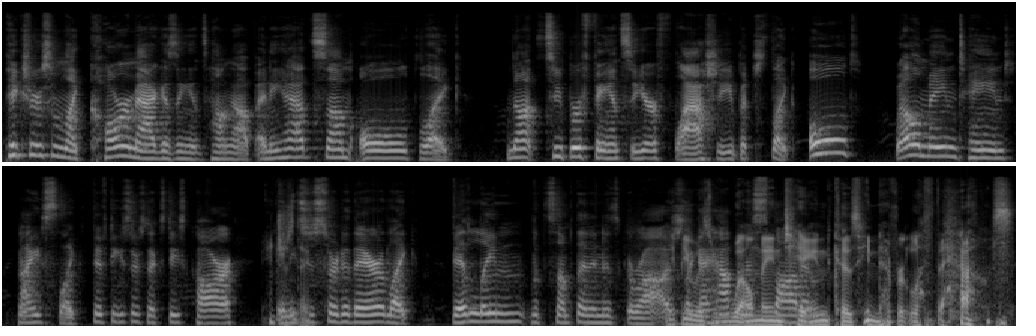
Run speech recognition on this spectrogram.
pictures from like car magazines hung up and he had some old like not super fancy or flashy but just like old well maintained nice like 50s or 60s car and he's just sort of there like fiddling with something in his garage maybe like, I he was well to spot him. maintained because he never left the house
